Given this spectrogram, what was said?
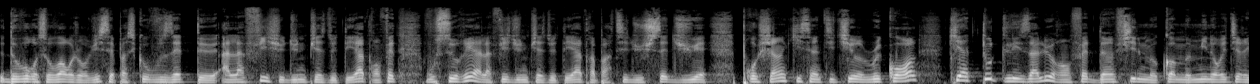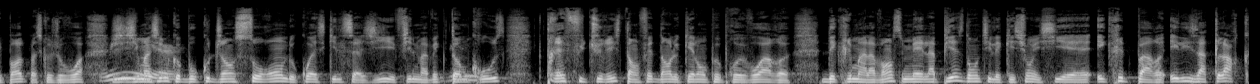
de vous recevoir aujourd'hui, c'est parce que vous êtes euh, à l'affiche d'une pièce de théâtre. En fait, vous serez à l'affiche d'une pièce de théâtre à partir du 7 juillet prochain qui s'intitule Recall, qui a toutes les allures en fait d'un film comme Minority Report parce que je vois, oui, j'imagine que beaucoup beaucoup de gens sauront de quoi est-ce qu'il s'agit. Film avec Tom Cruise, très futuriste en fait, dans lequel on peut prévoir euh, des crimes à l'avance. Mais la pièce dont il est question ici est écrite par euh, Elisa Clark.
